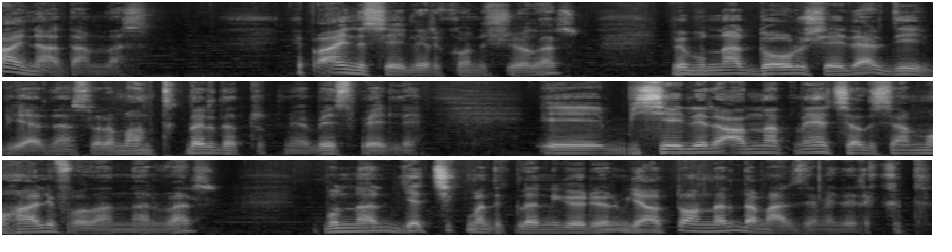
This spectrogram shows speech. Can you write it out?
aynı adamlar. Hep aynı şeyleri konuşuyorlar. Ve bunlar doğru şeyler değil bir yerden sonra. Mantıkları da tutmuyor besbelli. Ee, bir şeyleri anlatmaya çalışan muhalif olanlar var. Bunların ya çıkmadıklarını görüyorum yahut da onların da malzemeleri kıt.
